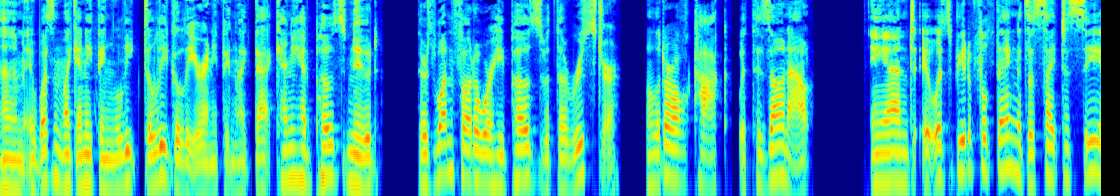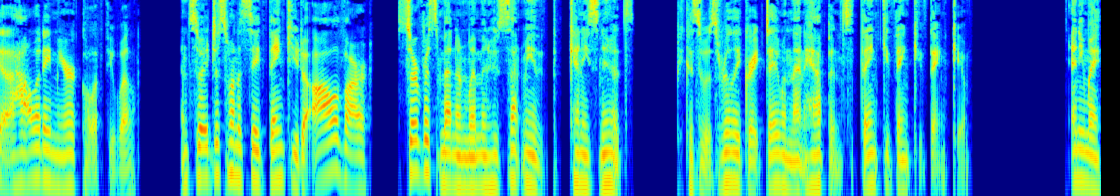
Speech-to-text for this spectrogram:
um, it wasn't like anything leaked illegally or anything like that. Kenny had posed nude. There's one photo where he posed with a rooster, a literal cock with his own out. And it was a beautiful thing. It's a sight to see, a holiday miracle, if you will. And so I just want to say thank you to all of our servicemen and women who sent me Kenny's nudes because it was really a great day when that happened. So thank you, thank you, thank you. Anyway,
